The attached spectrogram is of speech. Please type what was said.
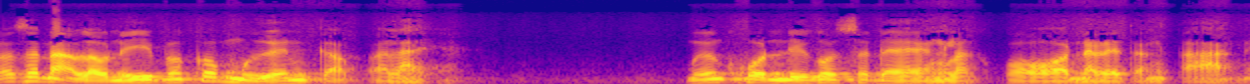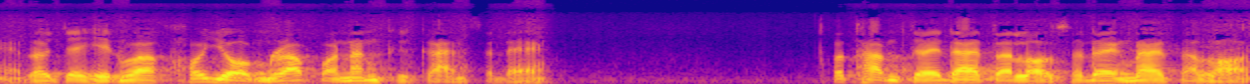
ลักษณะเหล่านี้มันก็เหมือนกับอะไร เหมือนคนที่เขาแสดงละครอะไรต่าง ๆ เนี่ย เราจะเห็นว่าเขายอมรับว่านั้นคือการแสดงก็ทำใจได้ตลอดแสดงได้ตลอด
